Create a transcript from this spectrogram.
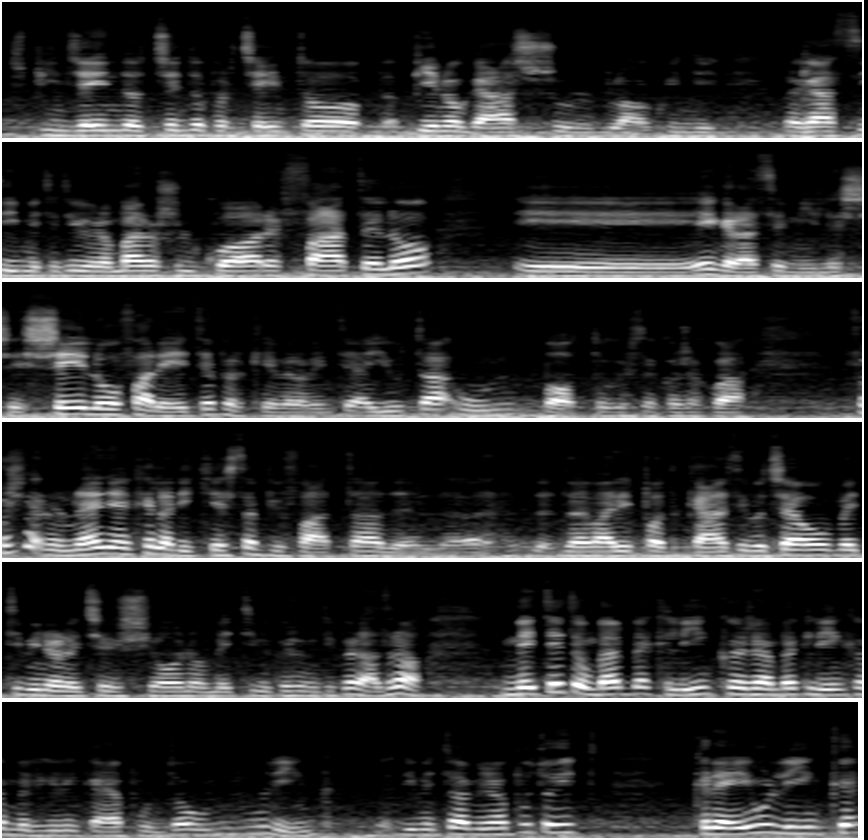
spingendo 100% a pieno gas sul blog. Quindi ragazzi mettetevi una mano sul cuore, fatelo e, e grazie mille se, se, lo farete perché veramente aiuta un botto questa cosa qua. Forse non è neanche la richiesta più fatta del, de, dai vari podcast, tipo cioè oh, mettimi una recensione o mettimi questo, mettimi quell'altro. No, mettete un bel backlink, cos'è un backlink? Un backlink è appunto un link, diventermilano.it crei un link,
